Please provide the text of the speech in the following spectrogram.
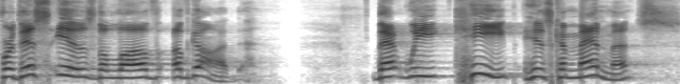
For this is the love of God, that we keep his commandments,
